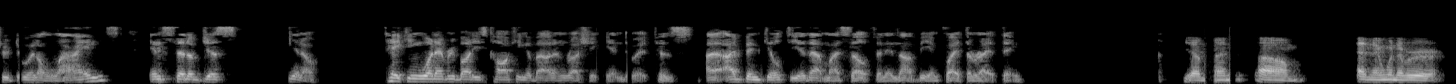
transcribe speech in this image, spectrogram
you're doing aligns instead of just, you know, taking what everybody's talking about and rushing into it because I've been guilty of that myself and it not being quite the right thing. Yeah, man. Um, and then whenever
